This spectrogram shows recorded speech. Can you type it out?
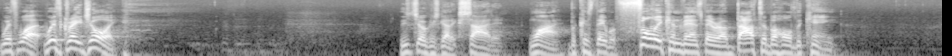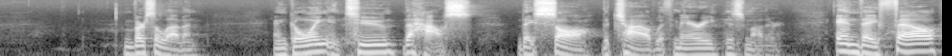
with what? With great joy. These jokers got excited. Why? Because they were fully convinced they were about to behold the king. Verse 11 And going into the house, they saw the child with Mary, his mother. And they fell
